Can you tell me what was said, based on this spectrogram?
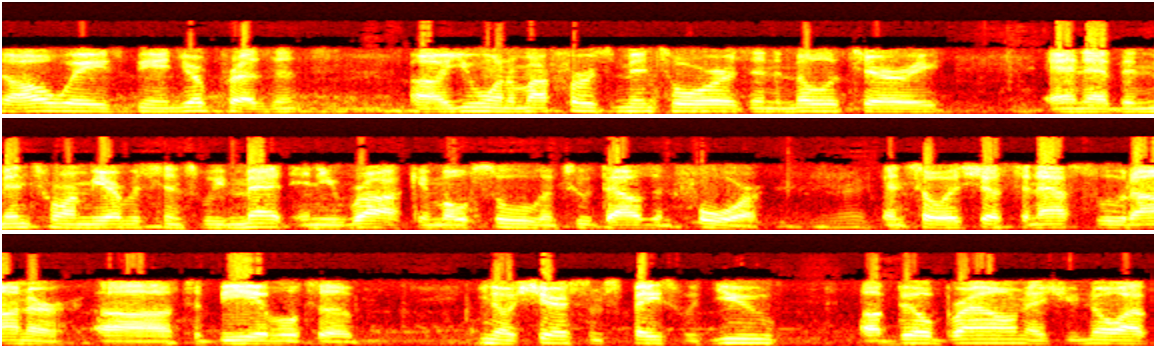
to always be in your presence. Uh, you're one of my first mentors in the military, and have been mentoring me ever since we met in Iraq in Mosul in 2004. And so it's just an absolute honor uh, to be able to, you know, share some space with you. Uh, Bill Brown, as you know, I've,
